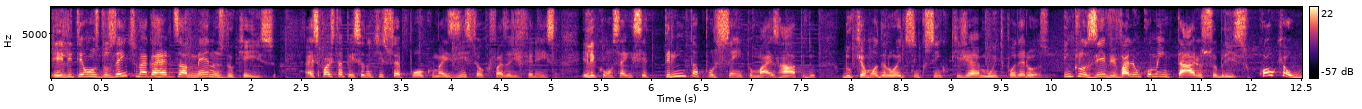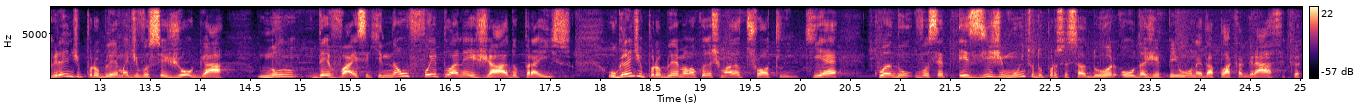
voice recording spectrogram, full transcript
ele tem uns 200 MHz a menos do que isso. Aí você pode estar pensando que isso é pouco, mas isso é o que faz a diferença. Ele consegue ser 30% mais rápido do que o modelo 855, que já é muito poderoso. Inclusive, vale um comentário sobre isso. Qual que é o grande problema de você jogar num device que não foi planejado para isso? O grande problema é uma coisa chamada throttling, que é quando você exige muito do processador ou da GPU, né, da placa gráfica,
